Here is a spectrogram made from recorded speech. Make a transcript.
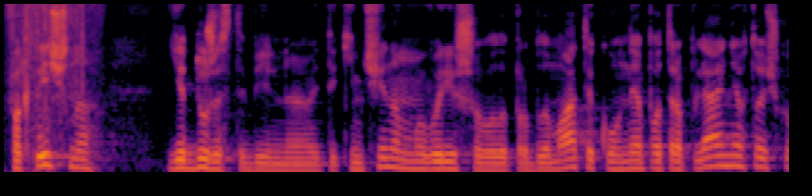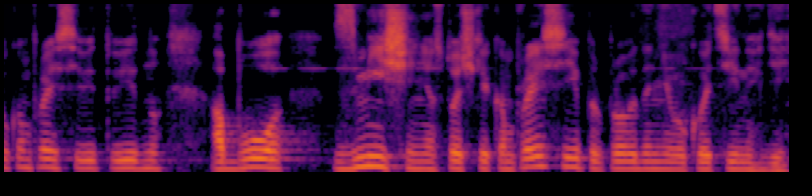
фактично є дуже стабільною. І таким чином ми вирішували проблематику непотрапляння в точку компресії відповідно, або зміщення з точки компресії при проведенні евакуаційних дій.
